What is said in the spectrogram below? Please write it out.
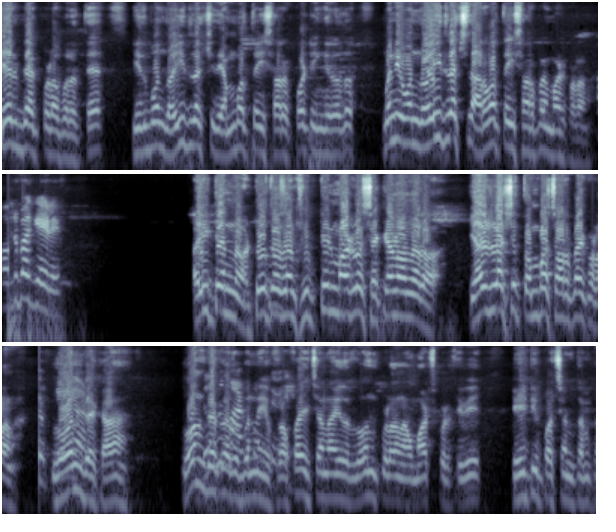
ಏರ್ ಬ್ಯಾಗ್ ಕೂಡ ಬರುತ್ತೆ. ಇದು ಬಂದು ಐದು ಲಕ್ಷದ ಎಂಬತ್ತೈದು ಸಾವಿರ ಕೋಟಿಂಗ್ ಇರೋದು. ಮನಿ ಒಂದು ಐದು ಲಕ್ಷದ ಅರವತ್ತೈದು ಸಾವಿರ ರೂಪಾಯಿ ಮಾಡ್ಕೊಡೋಣ. I ten two thousand fifteen model second owner ಎರಡು ಲಕ್ಷ ತೊಂಬತ್ತು ಸಾವಿರ ರೂಪಾಯಿ ಕೊಡೋಣ. ಲೋನ್ ಬೇಕಾ? ಲೋನ್ ಬೇಕಾದ್ರೆ ಬನ್ನಿ ಪ್ರೊಫೈಲ್ ಚೆನ್ನಾಗಿದೆ ಲೋನ್ ಕೂಡ ನಾವು ಮಾಡಿಸ್ಕೊಡ್ತೀವಿ. ಏಯ್ಟಿ ಪರ್ಸೆಂಟ್ ತನಕ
